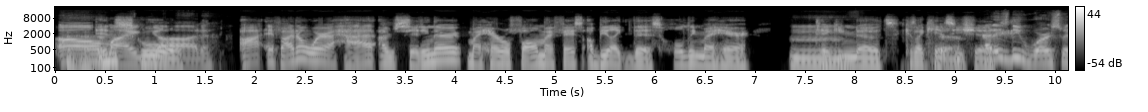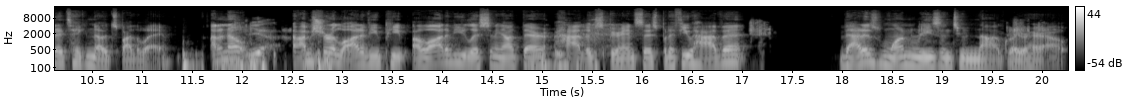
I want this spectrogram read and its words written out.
oh In my school. god. I, if I don't wear a hat, I'm sitting there, my hair will fall on my face. I'll be like this, holding my hair, Mm, taking notes because I can't Yeah. see shit. That is the worst way to take notes, by the way. I don't know. yeah. I'm sure a lot of you people, a lot of you listening out there have experienced this, but if you haven't, that is one reason to not grow your hair out.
